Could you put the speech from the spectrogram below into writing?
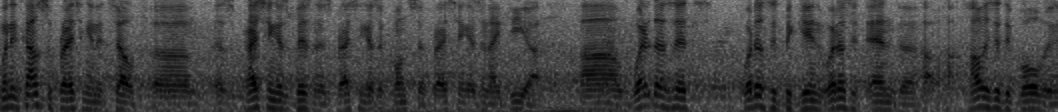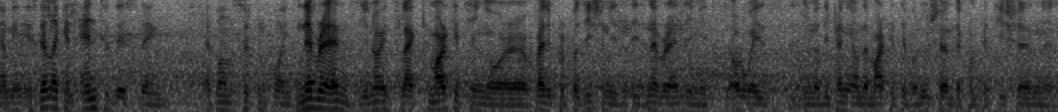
when it comes to pricing in itself, uh, as pricing as business, pricing as a concept, pricing as an idea, uh, where does it where does it begin? Where does it end? Uh, how, how is it evolving? I mean, is there like an end to this thing at one certain point? Never ends. You know, it's like marketing or value proposition is, is never ending. It's always, you know, depending on the market evolution, the competition. And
